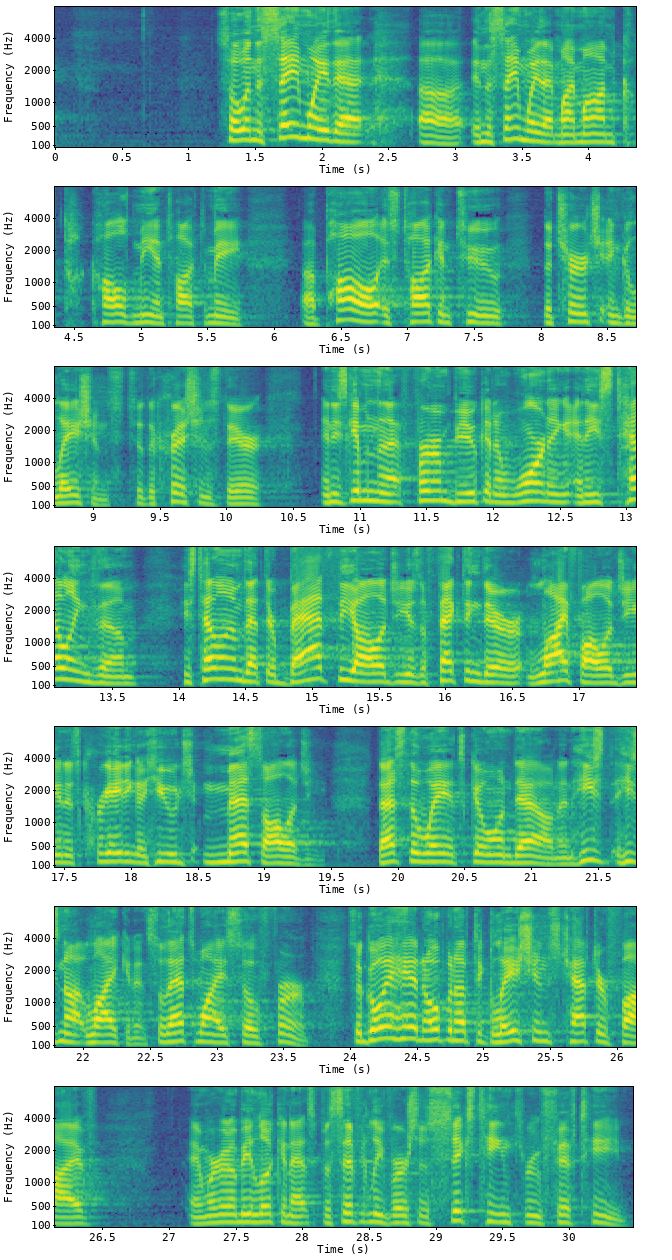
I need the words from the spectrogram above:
So in the same way that, uh, in the same way that my mom c- called me and talked to me, uh, Paul is talking to the church in Galatians, to the Christians there, and he's giving them that firm buke and a warning, and he's telling them, He's telling them that their bad theology is affecting their lifeology and is creating a huge messology. That's the way it's going down. And he's, he's not liking it. So that's why he's so firm. So go ahead and open up to Galatians chapter 5, and we're going to be looking at specifically verses 16 through 15.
